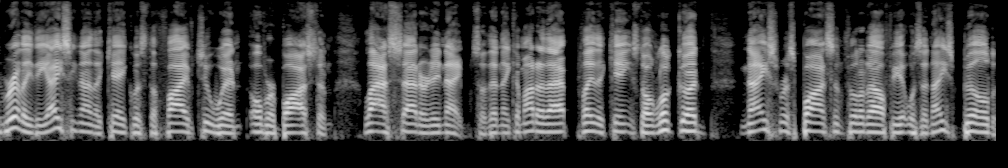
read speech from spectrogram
really the icing on the cake was the 5-2 win over Boston last Saturday night. So then they come out of that, play the Kings, don't look good. Nice response in Philadelphia. It was a nice build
